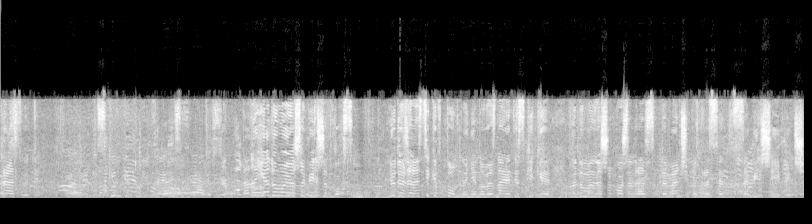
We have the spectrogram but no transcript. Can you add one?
Здравствуйте. Та ну, я думаю, що більше 200. Люди вже настільки втомлені, але ви знаєте, скільки ми думали, що кожен раз буде менше, кожен раз все, більше і більше.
